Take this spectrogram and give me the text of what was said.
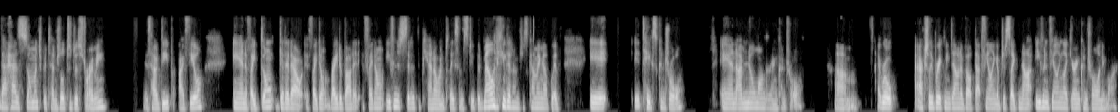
that has so much potential to destroy me is how deep I feel. And if I don't get it out, if I don't write about it, if I don't even just sit at the piano and play some stupid melody that I'm just coming up with, it it takes control and I'm no longer in control. Um, I wrote actually break me down about that feeling of just like not even feeling like you're in control anymore.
